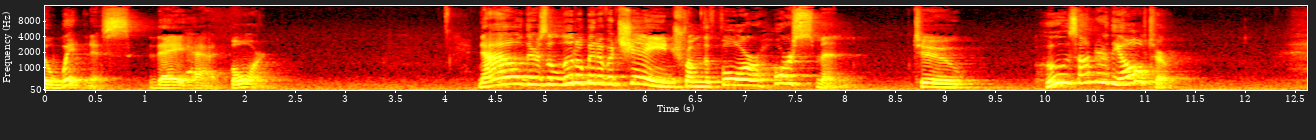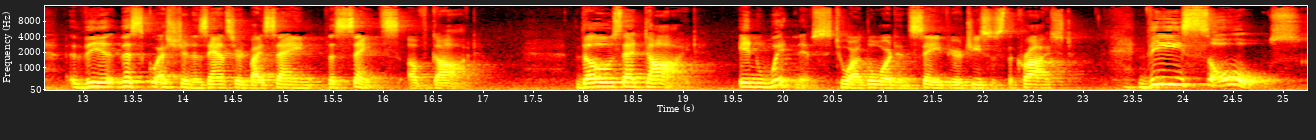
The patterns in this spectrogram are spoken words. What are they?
the witness they had borne. Now there's a little bit of a change from the four horsemen to who's under the altar? The, this question is answered by saying the saints of God, those that died in witness to our Lord and Savior Jesus the Christ. These souls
